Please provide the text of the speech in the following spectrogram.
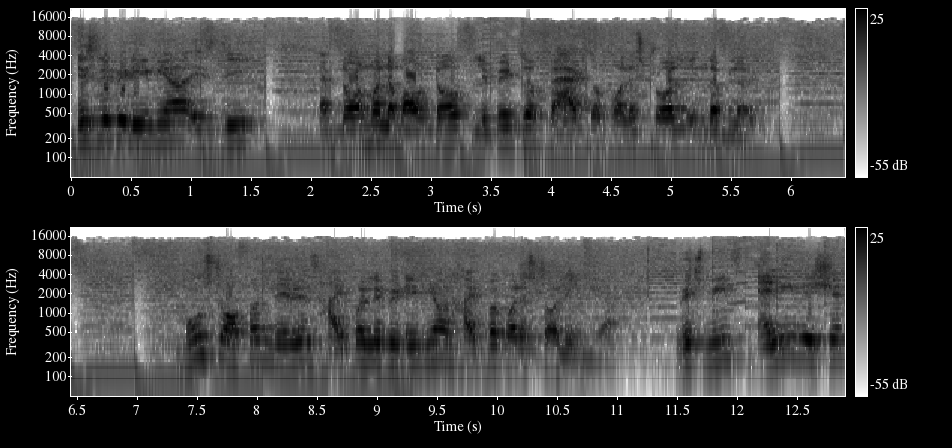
Dyslipidemia is the abnormal amount of lipids or fats or cholesterol in the blood. Most often there is hyperlipidemia or hypercholesterolemia which means elevation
